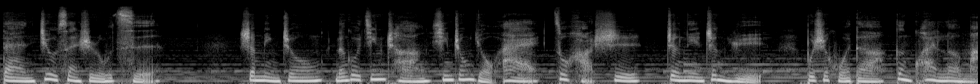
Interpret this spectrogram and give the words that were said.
但就算是如此。生命中能够经常心中有爱，做好事，正念正语，不是活得更快乐吗？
